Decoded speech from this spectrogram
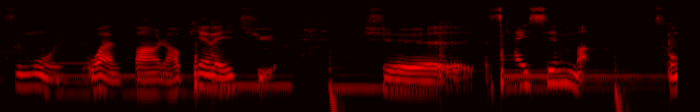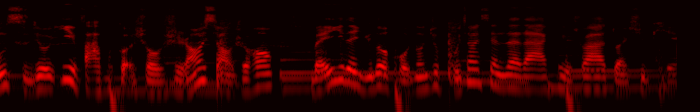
字幕万芳，然后片尾曲是猜心嘛。从此就一发不可收拾。然后小时候唯一的娱乐活动就不像现在，大家可以刷短视频，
